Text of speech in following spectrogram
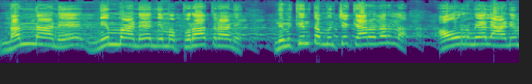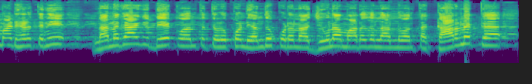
ನನ್ನ ಆಣೆ ನಿಮ್ಮ ಆಣೆ ನಿಮ್ಮ ಪುರಾತನ ಆಣೆ ನಿಮ್ಗಿಂತ ಮುಂಚೆಕ್ಕೆ ಯಾರದಾರಲ್ಲ ಅವ್ರ ಮೇಲೆ ಆಣಿ ಮಾಡಿ ಹೇಳ್ತೀನಿ. ನನಗಾಗಿ ಬೇಕು ಅಂತ ತಿಳ್ಕೊಂಡು ಎಂದೂ ಕೂಡ ನಾ ಜೀವನ ಮಾಡೋದಿಲ್ಲ ಅನ್ನುವಂಥ ಕಾರಣಕ್ಕೆ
